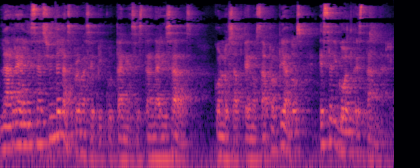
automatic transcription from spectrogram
la realización de las pruebas epicutáneas estandarizadas con los aptenos apropiados es el gold estándar.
